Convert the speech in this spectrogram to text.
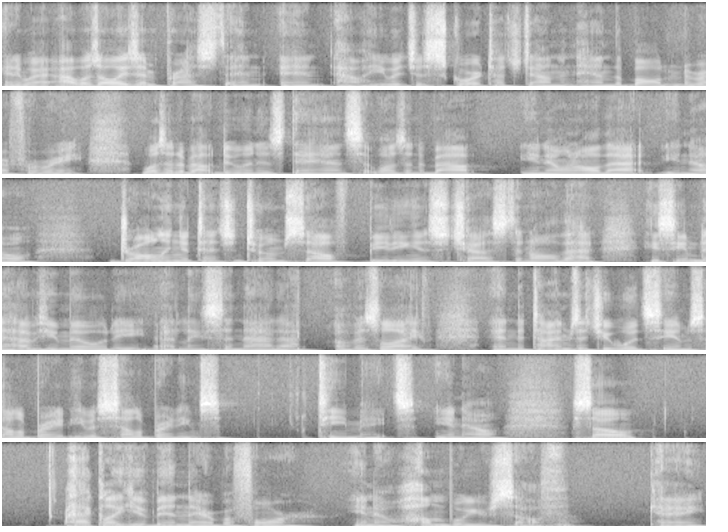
anyway, I was always impressed and and how he would just score a touchdown and hand the ball to the referee. It wasn't about doing his dance. It wasn't about you know and all that you know drawing attention to himself, beating his chest, and all that. He seemed to have humility, at least in that act of his life. And the times that you would see him celebrate, he was celebrating teammates. You know, so act like you've been there before. You know, humble yourself Okay.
